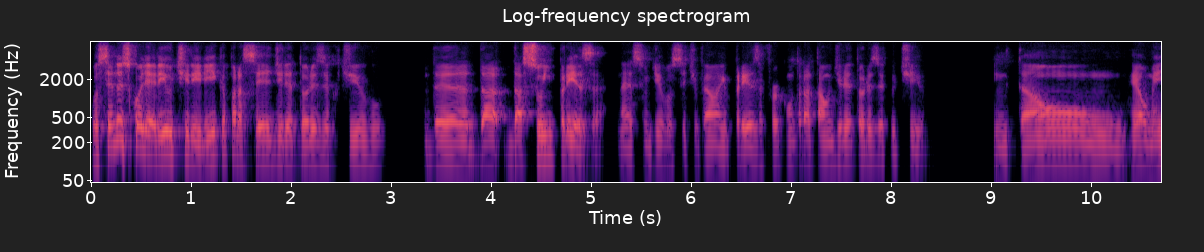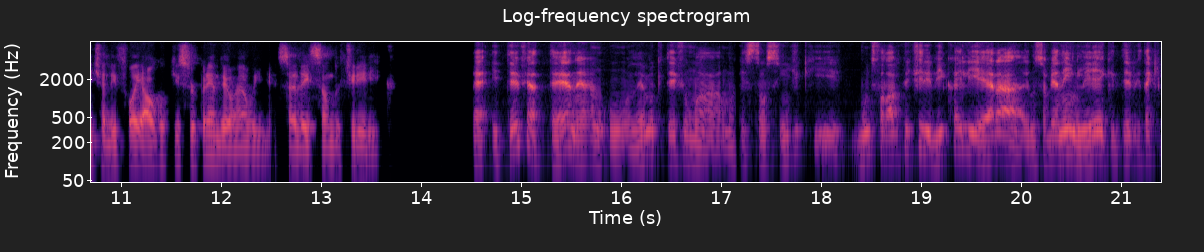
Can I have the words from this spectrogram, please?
você não escolheria o Tiririca para ser diretor executivo da, da, da, sua empresa, né? Se um dia você tiver uma empresa, for contratar um diretor executivo. Então, realmente ali foi algo que surpreendeu, né, William? Essa eleição do Tiririca. É, e teve até, né, um, eu lembro que teve uma, uma questão assim de que muitos falavam que o Tiririca, ele era, eu não sabia nem ler, que ele teve até que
